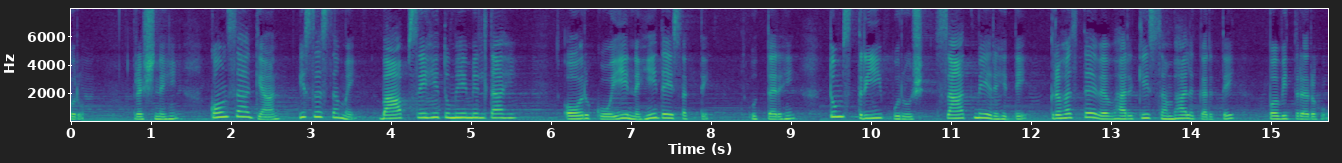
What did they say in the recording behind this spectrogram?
करो। प्रश्न है, कौन सा ज्ञान इस समय बाप से ही तुम्हें मिलता है? और कोई नहीं दे सकते। उत्तर है, तुम स्त्री पुरुष साथ में रहते, गृहस्थ व्यवहार की संभाल करते, पवित्र रहो।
